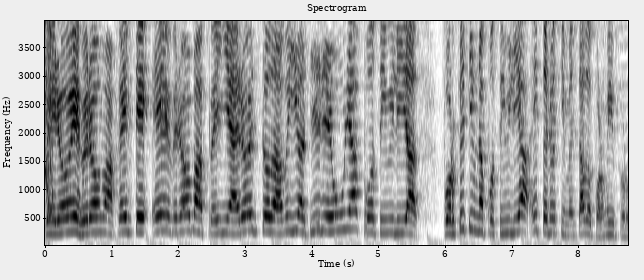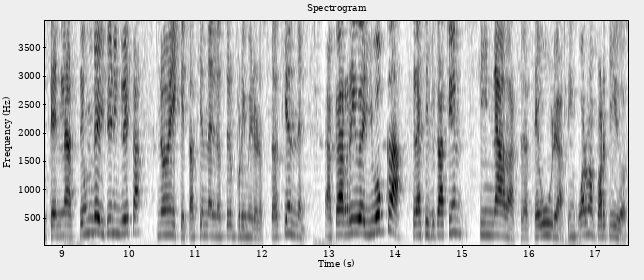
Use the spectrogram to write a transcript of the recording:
Pero es broma, gente, es broma. Peñarol todavía tiene una posibilidad. ¿Por qué tiene una posibilidad? Esto no es inventado por mí, porque en la segunda división inglesa no es que te asciendan los tres primeros, te ascienden acá River y Boca, clasificación sin nada, segura, sin jugar más partidos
